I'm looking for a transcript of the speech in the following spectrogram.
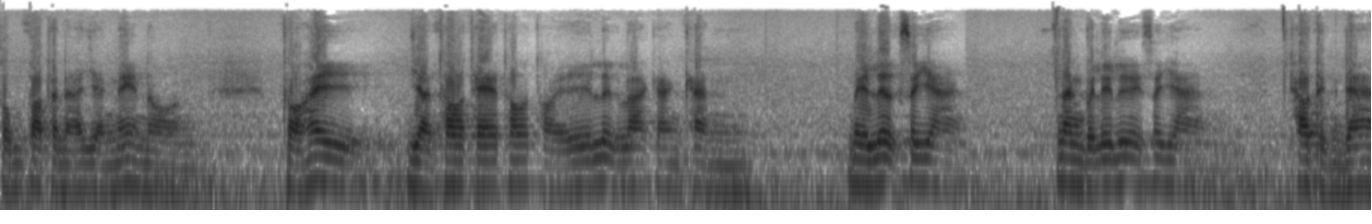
สมปรารถนาอย่างแน่นอนขอให้อย่าท้อแท้ท้อถอยเลิกลากลางคัน ไม่เลิกสัอย่าง นั่งไปเรื่อยๆสัอย่างเข้าถึงได้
